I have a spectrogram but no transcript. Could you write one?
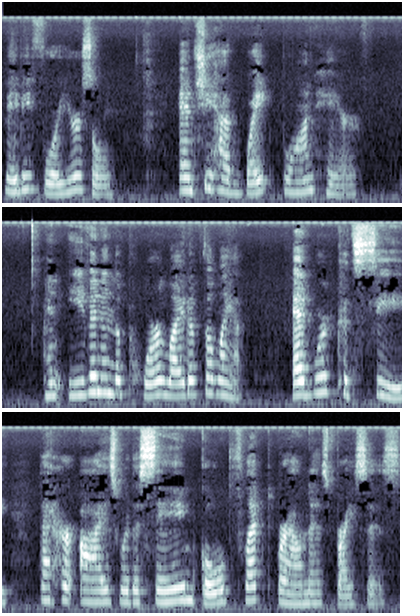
maybe four years old, and she had white blonde hair. And even in the poor light of the lamp, Edward could see that her eyes were the same gold-flecked brown as Bryce's.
